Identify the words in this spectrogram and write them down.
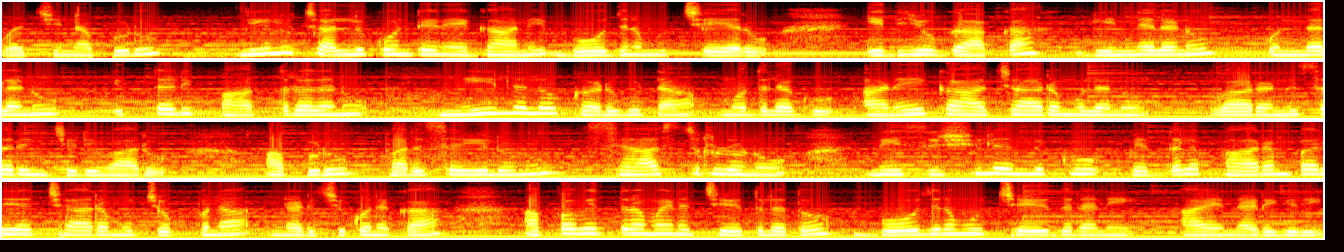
వచ్చినప్పుడు నీళ్ళు చల్లుకుంటేనే గాని భోజనము చేయరు. ఇదియుగాక గిన్నెలను కుండలను ఇత్తడి పాత్రలను నీళ్ళలో కడుగుట మొదలగు అనేక ఆచారములను వారనుసరించిడి వారు అప్పుడు పరిసయులను శాస్త్రులను నీ శిష్యులెందుకు పెద్దల పారంపర్యాచారము చొప్పున నడుచుకొనక అపవిత్రమైన చేతులతో భోజనము చేయుదురని ఆయన అడిగిరి.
